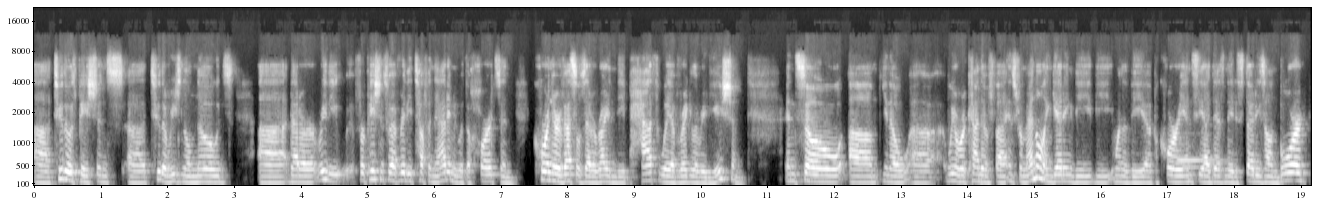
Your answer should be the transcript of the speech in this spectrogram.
uh, to those patients, uh, to the regional nodes uh, that are really, for patients who have really tough anatomy with the hearts and coronary vessels that are right in the pathway of regular radiation. And so, um, you know, uh, we were kind of uh, instrumental in getting the, the one of the uh, PCORI NCI designated studies on board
